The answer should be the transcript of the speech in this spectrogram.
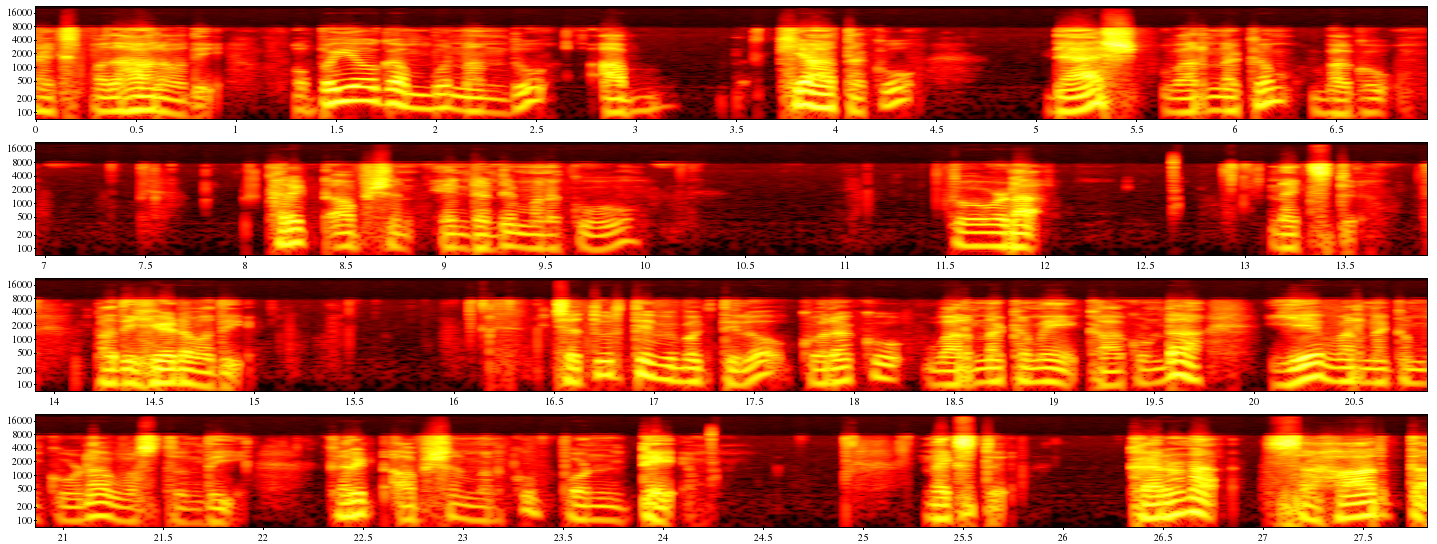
నెక్స్ట్ పదహారవది. ఉపయోగంబునందు నందు ప్రఖ్యాతకు డాష్ వర్ణకం బగు. కరెక్ట్ ఆప్షన్ ఏంటంటే మనకు తోడ నెక్స్ట్ పదిహేడవది. చతుర్థి విభక్తిలో కొరకు వర్ణకమే కాకుండా ఏ వర్ణకం కూడా వస్తుంది? కరెక్ట్ ఆప్షన్ మనకు పొంటే. నెక్స్ట్ కరణ సహార్థ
